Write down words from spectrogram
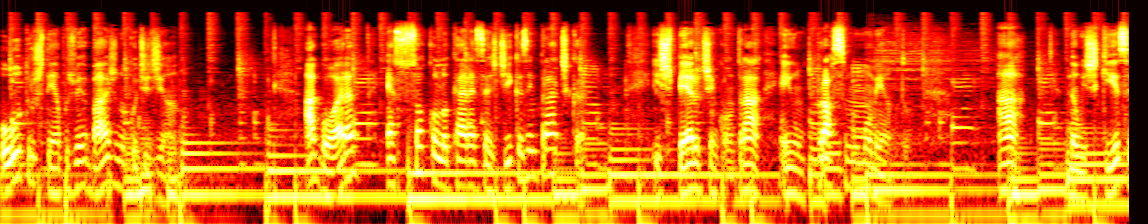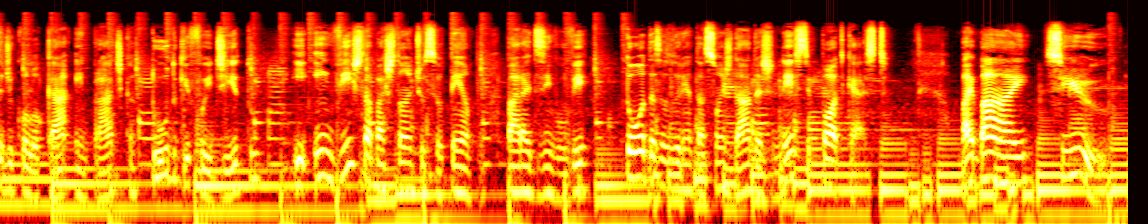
outros tempos verbais no cotidiano. Agora é só colocar essas dicas em prática. Espero te encontrar em um próximo momento. Ah, não esqueça de colocar em prática tudo que foi dito e invista bastante o seu tempo para desenvolver todas as orientações dadas nesse podcast. Bye bye, see you!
